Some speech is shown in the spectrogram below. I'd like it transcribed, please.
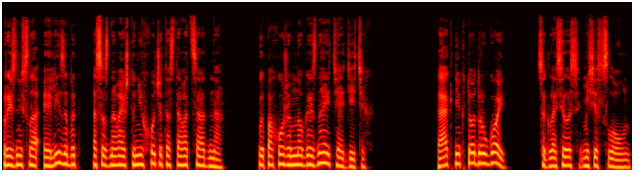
произнесла Элизабет, осознавая, что не хочет оставаться одна. Вы, похоже, многое знаете о детях. Как никто другой, согласилась миссис Слоун.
